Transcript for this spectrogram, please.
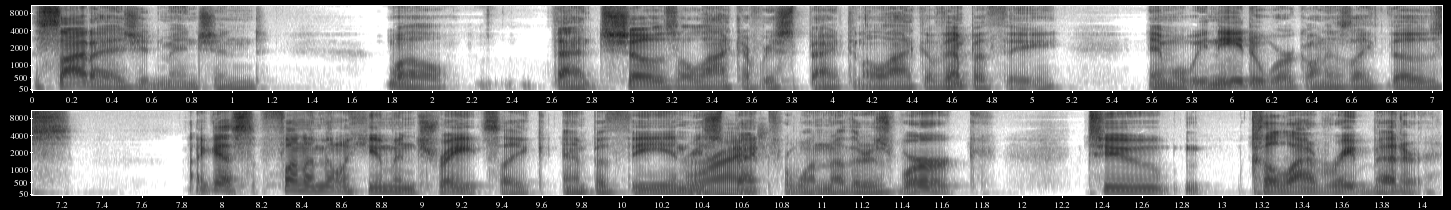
the side eye, as you'd mentioned, well, that shows a lack of respect and a lack of empathy. And what we need to work on is like those, I guess, fundamental human traits like empathy and respect Right. for one another's work to collaborate better.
